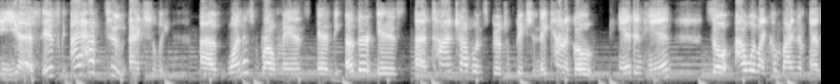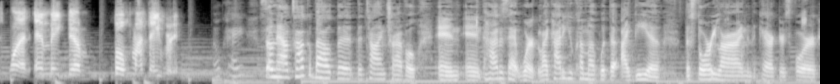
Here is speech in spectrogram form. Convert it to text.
Yes, it's I have two actually. Uh, one is romance, and the other is uh, time travel and spiritual fiction. They kind of go hand in hand. So I would like combine them as one and make them both my favorite. Okay. So now talk about the the time travel and and how does that work? Like how do you come up with the idea, the storyline and the characters for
